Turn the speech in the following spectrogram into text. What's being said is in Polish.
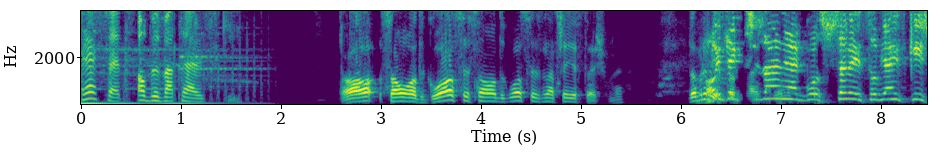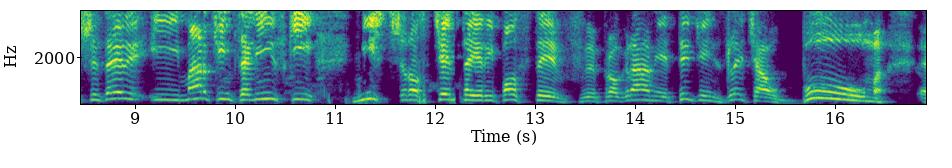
Reset Obywatelski. O, są odgłosy, są odgłosy, znaczy jesteśmy. Dobry wieczór, Krzyżania, głos szczerej słowiańskiej szydery i Marcin Celiński, mistrz rozciętej riposty w programie Tydzień zleciał, boom!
